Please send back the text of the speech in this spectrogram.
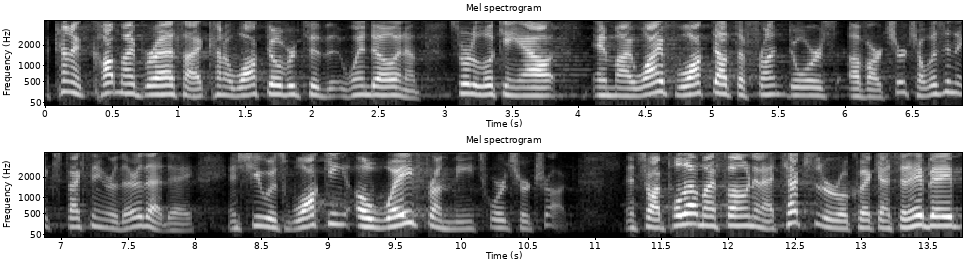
I kind of caught my breath. I kind of walked over to the window and I'm sort of looking out. And my wife walked out the front doors of our church. I wasn't expecting her there that day. And she was walking away from me towards her truck. And so I pulled out my phone and I texted her real quick. And I said, Hey, babe,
